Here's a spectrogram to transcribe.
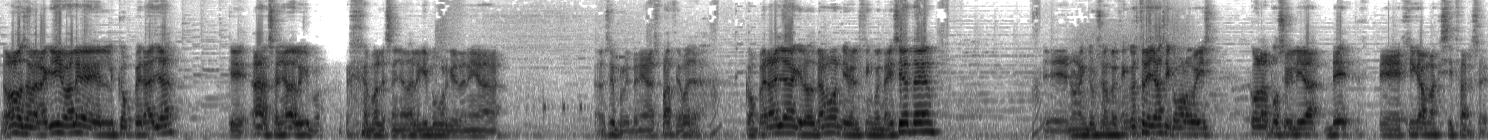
Lo vamos a ver aquí, ¿vale? El Cooperaya. Que... Ah, se añade al equipo. vale, se añade al equipo porque tenía... Ah, Sí, porque tenía espacio, vaya. Cooperaya, aquí lo tenemos, nivel 57. eh, en una incursión de 5 estrellas y como lo veis, con la posibilidad de eh, gigamaxizarse.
